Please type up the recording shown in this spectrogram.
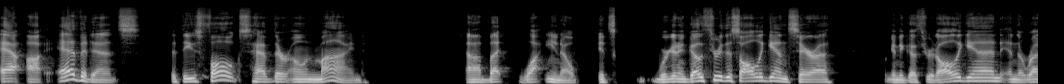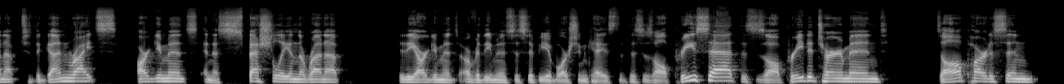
a- uh, evidence that these folks have their own mind? Uh, but what you know, it's we're going to go through this all again, Sarah. We're going to go through it all again in the run up to the gun rights arguments, and especially in the run up to the arguments over the Mississippi abortion case. That this is all preset, this is all predetermined, it's all partisan.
